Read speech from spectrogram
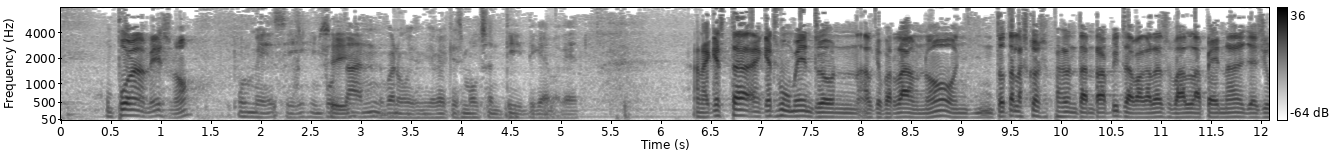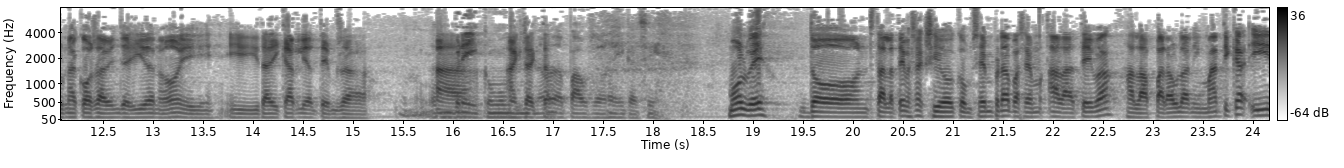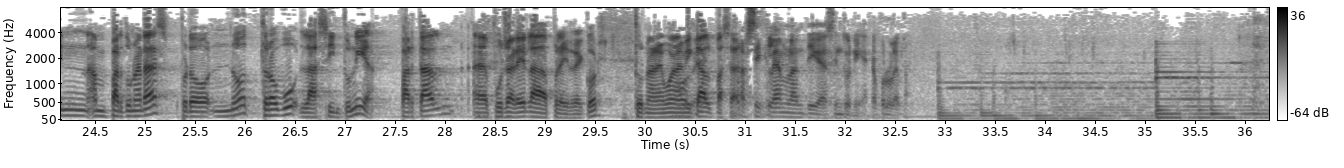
Un poema més, no? Un mes, sí, important. Sí. Bueno, jo crec que és molt sentit, diguem, aquest. En, aquesta, en aquests moments on el que parlàvem, no? on totes les coses passen tan ràpids, a vegades val la pena llegir una cosa ben llegida no? i, i dedicar-li el temps a... Un break, un moment no? de pausa una mica, sí. Molt bé, doncs de la teva secció, com sempre, passem a la teva, a la paraula enigmàtica, i em perdonaràs, però no trobo la sintonia. Per tant, eh, posaré la Play Records. Tornarem una Molt mica bé. al passat. Reciclem l'antiga sintonia, cap problema.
